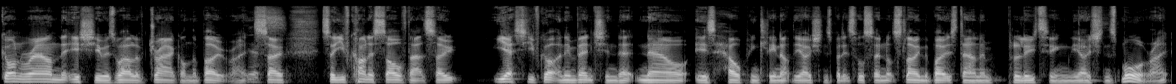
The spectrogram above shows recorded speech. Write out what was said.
gone around the issue as well of drag on the boat, right? Yes. So so you've kind of solved that. So yes, you've got an invention that now is helping clean up the oceans, but it's also not slowing the boats down and polluting the oceans more, right?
